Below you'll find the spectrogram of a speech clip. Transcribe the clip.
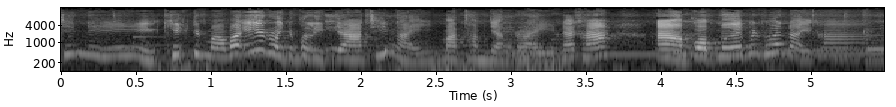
ที่นี่ คิดขึ้นมาว่าเอ๊ะเราจะผลิตยาที่ไหนมาทำอย่างไรนะคะอ่าปรบมือให้เพื่อนๆหน่อยค่ะ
